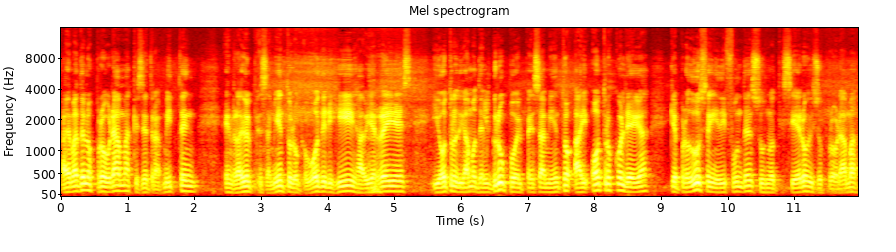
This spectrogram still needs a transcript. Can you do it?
Además de los programas que se transmiten en Radio El Pensamiento, lo que vos dirigís, Javier Reyes y otros, digamos, del grupo del pensamiento, hay otros colegas que producen y difunden sus noticieros y sus programas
